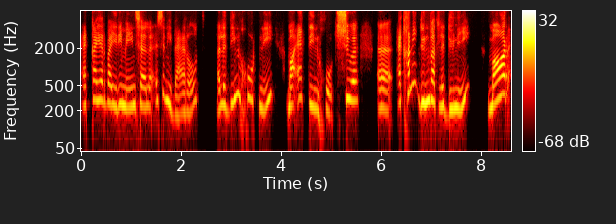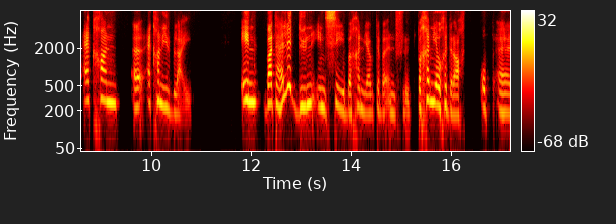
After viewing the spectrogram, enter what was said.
ek kuier by hierdie mense, hulle is in die wêreld, hulle dien God nie, maar ek dien God. So uh ek gaan nie doen wat hulle doen nie, maar ek gaan uh ek gaan hier bly. En wat hulle doen en sê begin jou te beïnvloed, begin jou gedrag op uh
